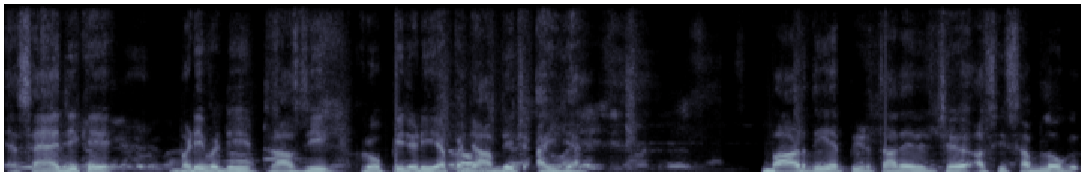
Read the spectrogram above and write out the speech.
ਐਸਾ ਹੈ ਜੀ ਕਿ ਬੜੀ ਵੱਡੀ ਤਰਾਸਦੀ ਕਰੋਪੀ ਜਿਹੜੀ ਹੈ ਪੰਜਾਬ ਦੇ ਵਿੱਚ ਆਈ ਹੈ। ਬਾੜ ਦੀ ਇਹ ਪੀੜਤਾਂ ਦੇ ਵਿੱਚ ਅਸੀਂ ਸਭ ਲੋਕ,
